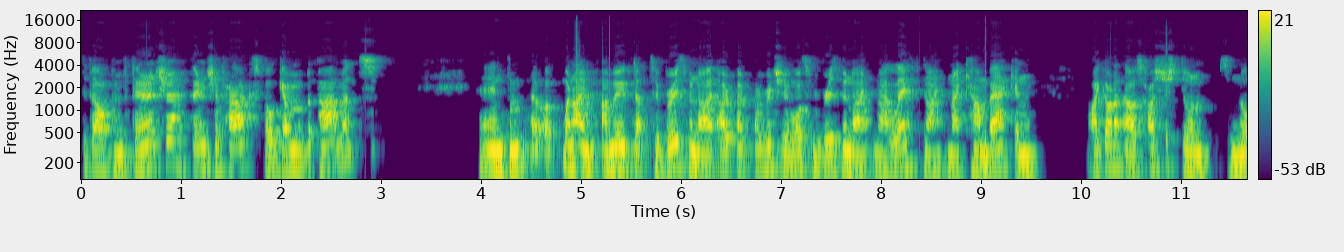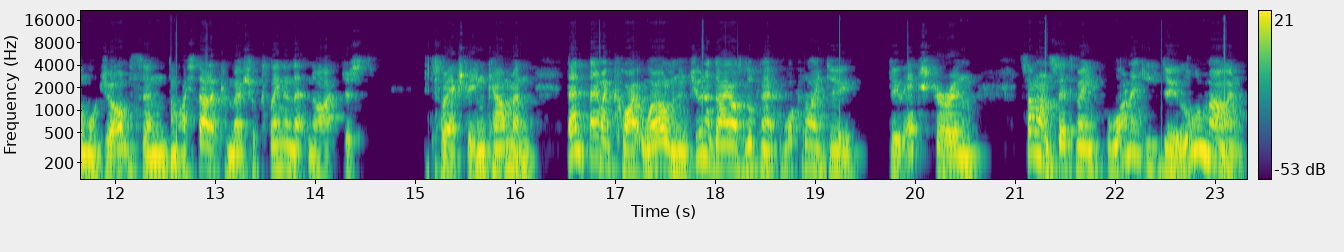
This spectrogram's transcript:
developing furniture, furniture products for government departments. And um, uh, when I, I, moved up to Brisbane, I, I originally was from Brisbane, I, and I left and I, and I come back and I got it. I was, I was just doing some normal jobs and um, I started commercial cleaning that night just, for extra income. And that, that went quite well. And during the day, I was looking at what could I do, do extra. And someone said to me, why don't you do lawn mowing?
